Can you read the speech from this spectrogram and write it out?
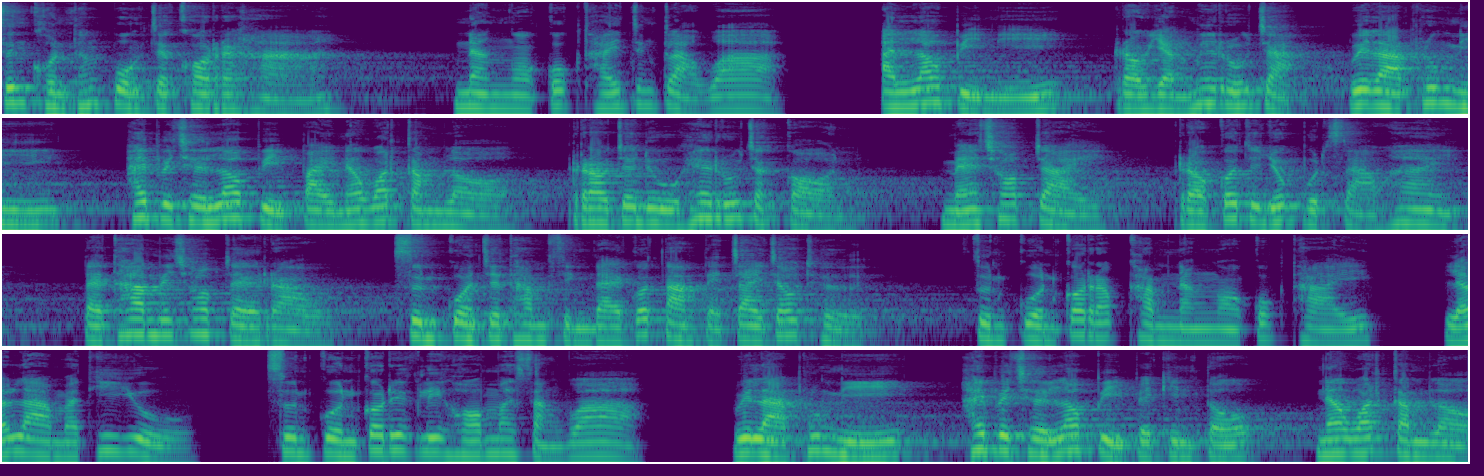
ซึ่งคนทั้งปวงจะคอรหา นางงอกกไทยจึงกล่าวว่า อันเล่าปีนี้เรายังไม่รู้จัก เวลาพรุ่งนี้ให้ไปเชิญเล่าปีไปณวัดกำลอ เราจะดูให้รู้จักก่อน แม้ชอบใจ เราก็จะยกบุตรสาวให้ แต่ถ้าไม่ชอบใจเรา สุนกวนจะทำสิ่งใดก็ตามแต่ใจเจ้าเถิดสุนกวนก็รับคำนางงอกกไทยแล้วลามาที่อยู่สุนกวนก็เรียกลีฮอมมาสั่งว่า เวลาพรุ่งนี้ให้ไปเชิญเล่าปี่ไปกินโต๊ะณวัดกำลอ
